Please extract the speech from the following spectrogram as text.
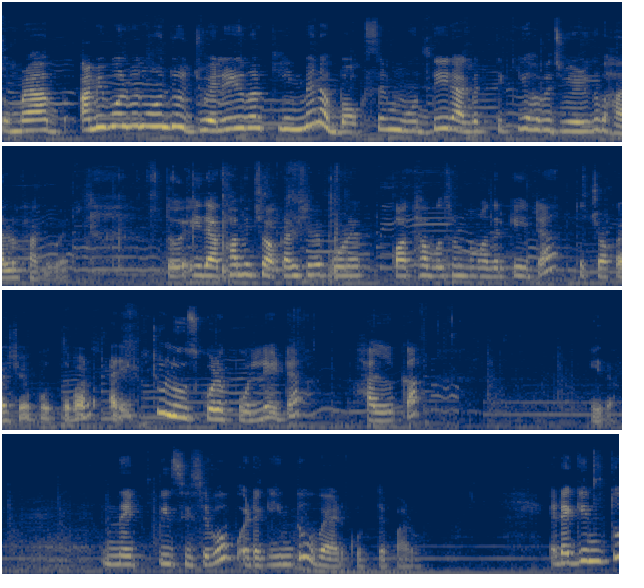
তোমরা, আমি বলব তোমার জুয়েলারি এবার কিনবে না বক্সের মধ্যেই রাখবে, তাতে কি হবে? জুয়েলারিগুলো ভালো থাকবে। তো এই দেখো, আমি চকার হিসেবে পরে কথা বলছিলাম তোমাদেরকে এটা। তো চকার হিসেবে পরতে পারো। আর একটু লুজ করে পরলে এটা হালকা, এই দেখো নেক পিস হিসেবেও এটাকে কিন্তু ওয়্যার করতে পারো। এটা কিন্তু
